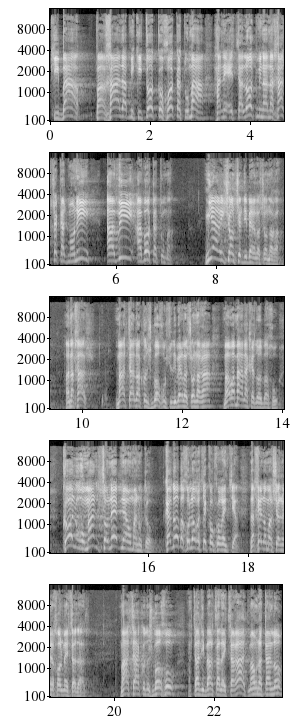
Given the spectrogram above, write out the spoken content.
כי בא פרחה עליו מכיתות כוחות הטומאה הנאצלות מן הנחש הקדמוני, אבי אבות הטומאה. מי הראשון שדיבר לשון הרע? הנחש. מה עשה לו הקדוש ברוך הוא שדיבר לשון הרע? מה הוא אמר לקדוש ברוך הוא? כל אומן שונא בני אומנותו. קדוש ברוך הוא לא רוצה קונקורנציה, לכן לא מרשה לנו לאכול מעץ הדת. מה עשה הקדוש ברוך הוא? אתה דיברת על היצרת, מה הוא נתן לו?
